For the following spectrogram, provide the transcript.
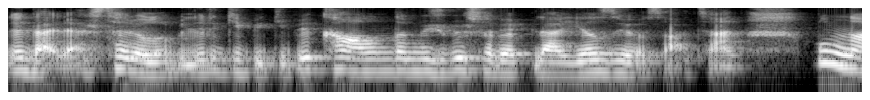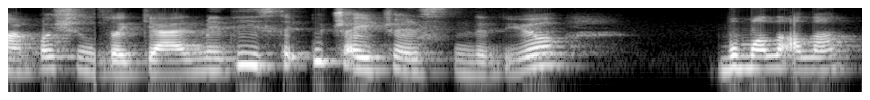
ne derler, sel olabilir gibi gibi. Kanunda mücbir sebepler yazıyor zaten. Bunlar başınıza gelmediyse 3 ay içerisinde diyor bu malı alan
